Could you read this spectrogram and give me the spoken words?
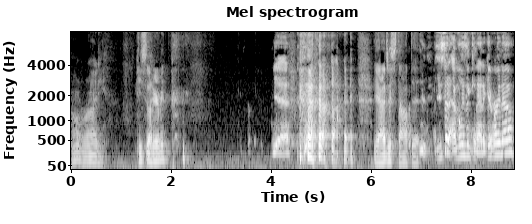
All righty. Can you still hear me? Yeah. yeah, I just stopped it. you said Emily's in Connecticut right now.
